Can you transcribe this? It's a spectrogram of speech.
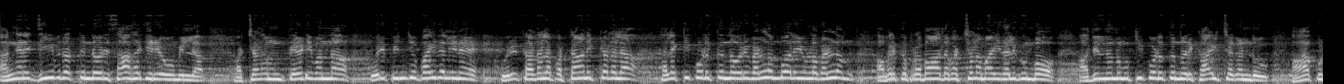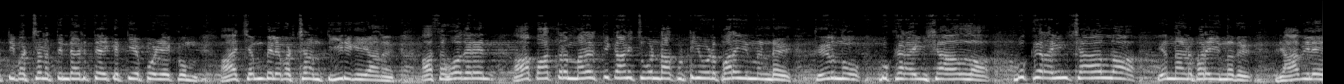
അങ്ങനെ ജീവിതത്തിന്റെ ഒരു സാഹചര്യവുമില്ല. ഭക്ഷണം തേടി വന്ന ഒരു പിഞ്ചു പൈതലിനെ ഒരു കടല പട്ടാണിക്കടല കലക്കി കൊടുക്കുന്ന ഒരു വെള്ളം പോലെയുള്ള വെള്ളം അവർക്ക് പ്രഭാത ഭക്ഷണമായി നൽകുമ്പോൾ അതിൽ നിന്ന് മുക്കിക്കൊടുക്കുന്ന ഒരു കാഴ്ച കണ്ടു. ആ കുട്ടി ഭക്ഷണത്തിന്റെ അടുത്തേക്ക് എത്തിയപ്പോഴേക്കും ആ ചെമ്പിലെ ഭക്ഷണം തീരുകയാണ്. ആ സഹോദരൻ ആ പാത്രം മലർത്തി കാണിച്ചുകൊണ്ട് ആ കുട്ടിയോട് പറയുന്നുണ്ട് തീർന്നു ബുക്കറ ഇൻഷാ അല്ലാ, ബുക്കറ ഇൻഷാ അല്ലാ എന്നാണ് പറയുന്നത്. രാവിലെ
